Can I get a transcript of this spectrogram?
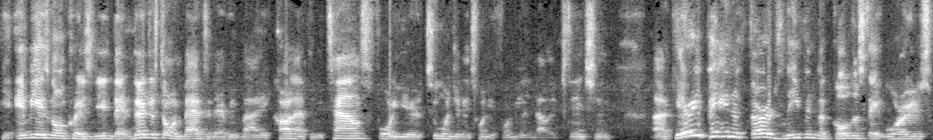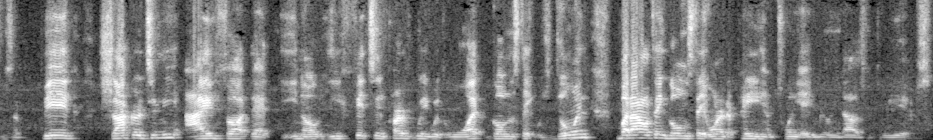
yeah, NBA is going crazy. They're, they're just throwing bags at everybody. Karl-Anthony Towns, four-year, $224 million extension. Uh, Gary Payton III leaving the Golden State Warriors was a big shocker to me. I thought that, you know, he fits in perfectly with what Golden State was doing, but I don't think Golden State wanted to pay him $28 million for three years.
